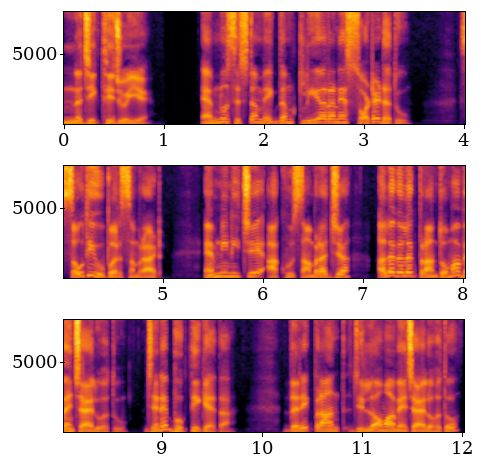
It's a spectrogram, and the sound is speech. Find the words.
નજીકથી જોઈએ. એમનું સિસ્ટમ એકદમ ક્લિયર અને સોર્ટેડ હતું. સૌથી ઉપર સમ્રાટ, એમની નીચે આખું સામ્રાજ્ય અલગ અલગ પ્રાંતોમાં વહેંચાયેલું હતું, જેને ભુક્તિ કહેતા. દરેક પ્રાંત જિલ્લાઓમાં વહેંચાયેલો હતો,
